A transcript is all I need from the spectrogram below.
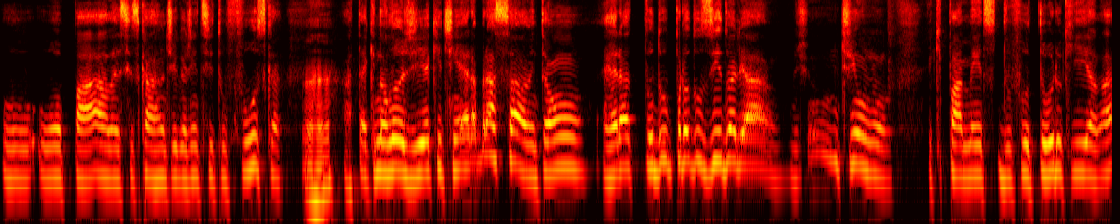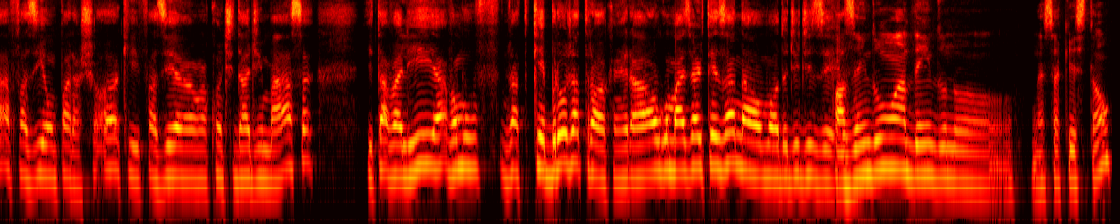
o, o Opala, esses carros antigos, a gente cita o Fusca, uhum. a tecnologia que tinha era braçal, então era tudo produzido ali, ah, não tinham equipamentos do futuro que ia lá, fazia um para-choque, fazia uma quantidade em massa, e tava ali, ah, vamos, já quebrou, já troca. Era algo mais artesanal, modo de dizer. Fazendo um adendo no, nessa questão,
